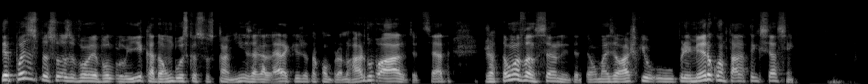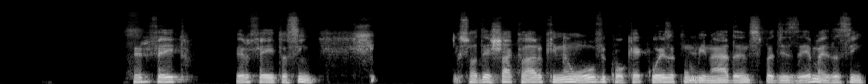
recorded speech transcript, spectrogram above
Depois as pessoas vão evoluir, cada um busca seus caminhos, a galera aqui já está comprando hardware, etc. Já estão avançando, entendeu? Mas eu acho que o primeiro contato tem que ser assim. Perfeito, perfeito. Assim, só deixar claro que não houve qualquer coisa combinada antes para dizer, mas assim,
